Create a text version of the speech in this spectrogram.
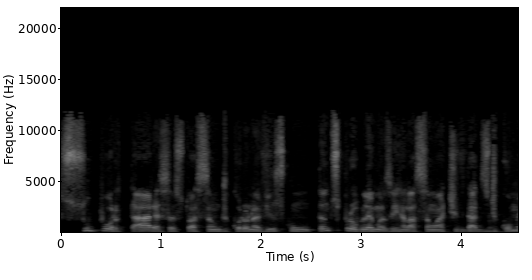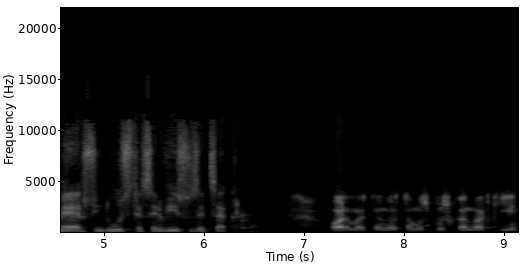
suportar essa situação de coronavírus com tantos problemas em relação a atividades de comércio, indústria, serviços, etc.? Olha, Matheus, nós estamos buscando aqui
